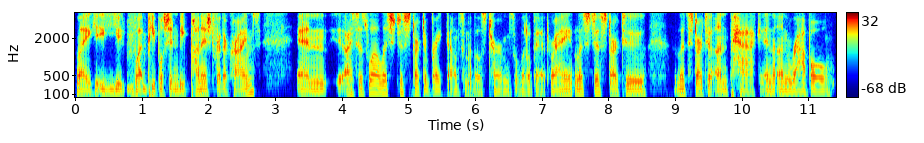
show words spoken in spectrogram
Like, you what? People shouldn't be punished for their crimes?" And I says, well, let's just start to break down some of those terms a little bit, right? Let's just start to let's start to unpack and unravel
